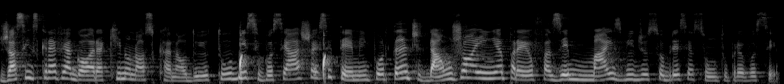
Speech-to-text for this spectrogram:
Já se inscreve agora aqui no nosso canal do YouTube. Se você acha esse tema importante, dá um joinha para eu fazer mais vídeos sobre esse assunto para você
